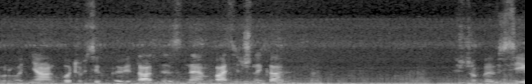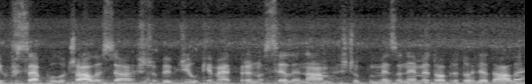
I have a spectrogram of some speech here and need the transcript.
Доброго дня, хочу всіх привітати з Днем Пасічника, щоб всіх все получалося, щоб бджілки мед приносили нам, щоб ми за ними добре доглядали.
